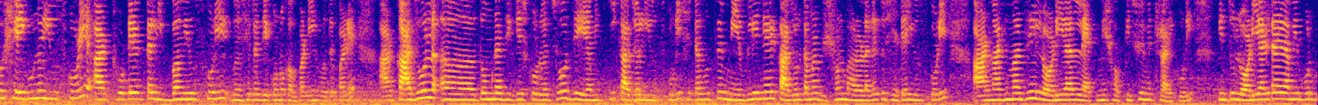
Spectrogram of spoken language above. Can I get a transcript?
তো সেইগুলো ইউজ করি, আর ঠোঁটে একটা লিপ বাম ইউজ করি, সেটা যে কোনো কোম্পানির হতে পারে। আর কাজল তোমরা জিজ্ঞেস করেছ যে আমি কি কাজল ইউজ করি, সেটা হচ্ছে মেভলিনের কাজলটা আমার ভীষণ ভালো লাগে, তো সেটাই ইউজ করি। আর মাঝে মাঝে লরিয়াল ল্যাকমি সব কিছুই আমি ট্রাই করি। কিন্তু লরিয়ালটায় আমি বলব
